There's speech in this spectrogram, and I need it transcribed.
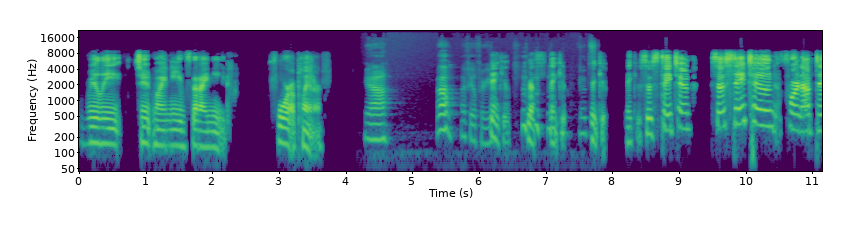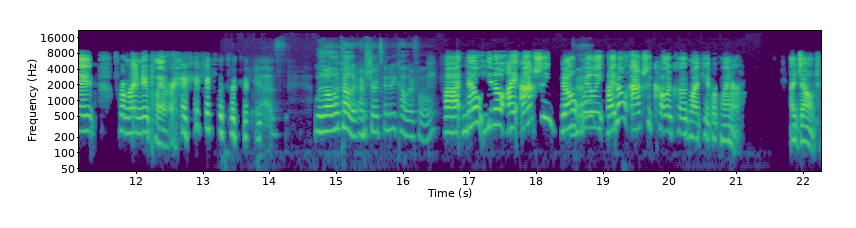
really suit my needs that I need for a planner. Yeah. Oh, I feel for you. Thank you. Yes, thank you. thank you. Thank you. So stay tuned. So stay tuned for an update for my new planner. yes. with all the color. I'm sure it's going to be colorful. Uh, no, you know, I actually don't No? really, I don't actually color code my paper planner. I don't.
